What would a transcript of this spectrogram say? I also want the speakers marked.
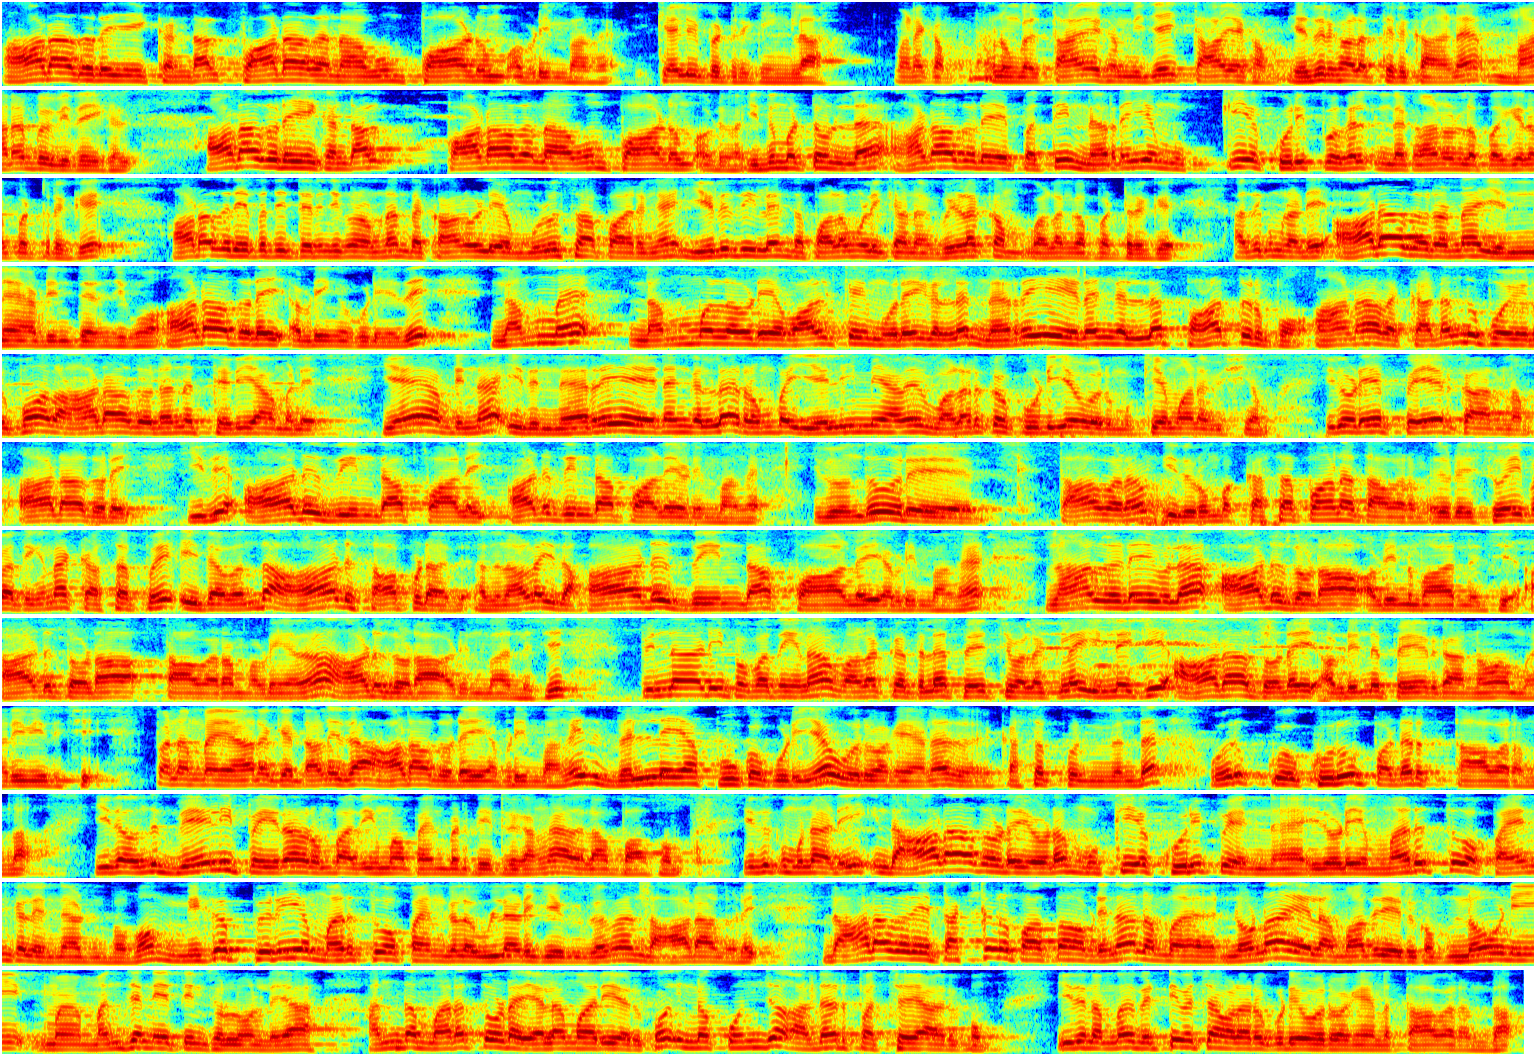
Speaker 1: ஆடாதுடையை கண்டால் பாடாத நாவும் பாடும் அப்படிம்பாங்க. கேள்விப்பட்டிருக்கீங்களா? வணக்கம். நான் உங்கள் தாயகம் விஜய். தாயகம். எதிர்காலத்திற்கான மரபு விதைகள். ஆடாதுடையை கண்டால் பாடாத நாவும் பாடும் அப்படிவா இது மட்டும் இல்லை ஆடாதுடையை பற்றி நிறைய முக்கிய குறிப்புகள் இந்த காணொலியில் பகிரப்பட்டிருக்கு. ஆடாதுடையை பற்றி தெரிஞ்சுக்கணும்னா இந்த காணொலியை முழுசாக பாருங்கள் இறுதியில் இந்த பழமொழிக்கான விளக்கம் வழங்கப்பட்டிருக்கு. அதுக்கு முன்னாடி ஆடாதுடைனா என்ன அப்படின்னு தெரிஞ்சுக்குவோம். ஆடாதுடை அப்படிங்கக்கூடியது நம்ம நம்மளுடைய வாழ்க்கை முறைகளில் நிறைய இடங்களில் பார்த்துருப்போம். ஆனால் அதை கடந்து போயிருப்போம். அது ஆடாதுடன்னு தெரியாமலே. ஏன் அப்படின்னா இது நிறைய இடங்களில் ரொம்ப எளிமையாகவே வளர்க்கக்கூடிய ஒரு முக்கியமான விஷயம். இதோடைய பெயர் காரணம் ஆடாதுடை. இது ஆடு ஆடு தீண்டா பாலை ஆடு தீண்டா பாலை அப்படிம்பாங்க. இது வந்து ஒரு தாவரம் இது ரொம்ப கசப்பான தாவரம். இதோடைய சுவை பார்த்தீங்கன்னா கசப்பு இதை வந்து ஆடு சாப்பிடாது. அதனால இது ஆடு தீண்டா பாலை அப்படிம்பாங்க. நாளடைவில் ஆடு தொடா அப்படின்னு மாறுனுச்சு. ஆடு தொடா தாவரம் அப்படிங்கிறதுனால ஆடு தொடா அப்படின்னு மாறுனுச்சு. பின்னாடி இப்போ பார்த்தீங்கன்னா வழக்கத்தில் பேச்சு வழக்கில் இன்றைக்கி ஆடாதொடை அப்படின்னு பெயர் காரணமாக மருவிருச்சு. இப்போ நம்ம யாரை கேட்டாலும் இதை ஆடாதொடை அப்படிம்பாங்க. இது வெள்ளையாக பூக்கக்கூடிய ஒரு வகையான கசப்பு நிறைந்த ஒரு கு- குறு படர் தாவரம் தான். இதை வந்து வேலி பயிராக ரொம்ப அதிகமாக பயன்படுத்திட்டு இருக்காங்க அதெல்லாம் பார்ப்போம். இதுக்கு முன்னாடி இந்த ஆடாதொடையோட முக்கிய குறிப்பு என்ன இதோடைய மருத்துவ பயன்கள் என்ன அப்படின்னு பார்ப்போம். மிகப்பெரிய மருத்துவ பயன்களை உள்ளடக்கி இருக்கிறது இந்த ஆடாதொடை. இந்த ஆடாதொடையை டக்குன்னு பார்த்தோம் அப்படின்னா நம்ம நொனா இலை மாதிரி இருக்கும். நோனி ம மஞ்ச நேத்தின்னு சொல்லுவோம் இல்லையா? அந்த மரத்தோட இலை மாதிரியே இருக்கும். இன்னும் கொஞ்சம் அடர் பச்சையாக இருக்கும். இது நம்ம வெட்டி வச்சா வளரக்கூடிய ஒரு வகையான தாவரம் தான்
